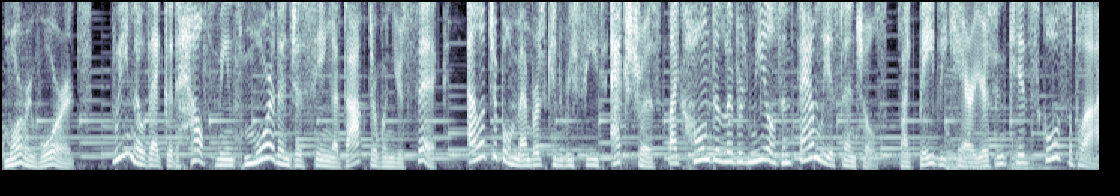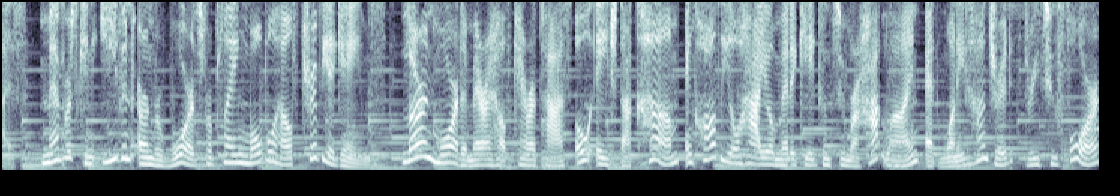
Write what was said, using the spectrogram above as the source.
more rewards. We know that good health means more than just seeing a doctor when you're sick. Eligible members can receive extras like home delivered meals and family essentials, like baby carriers and kids' school supplies. Members can even earn rewards for playing mobile health trivia games. Learn more at AmeriHealthCaritasOH.com and call the Ohio Medicaid Consumer Hotline at 1 800 324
